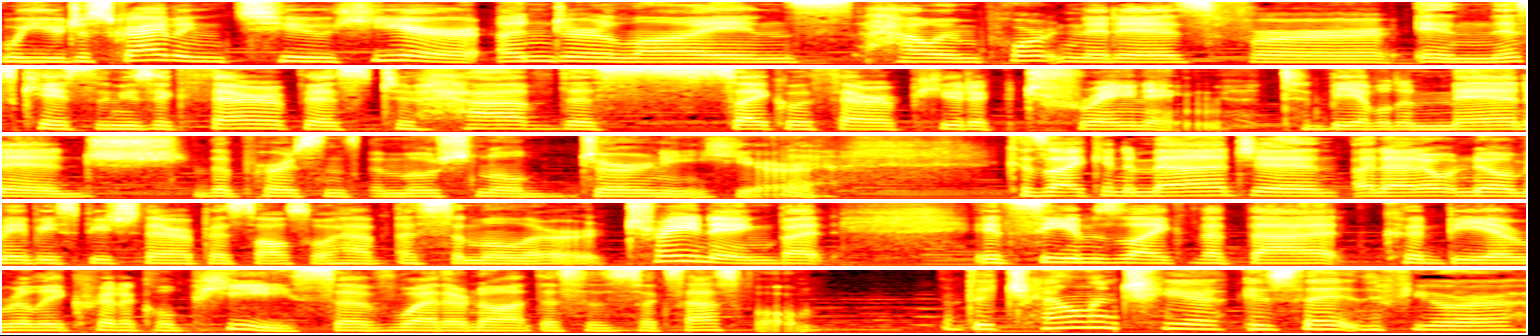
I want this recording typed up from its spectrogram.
What you're describing too here underlines how important it is for, in this case, the music therapist to have this psychotherapeutic training to be able to manage the person's emotional journey here. Yeah. Because I can imagine, and I don't know, maybe speech therapists also have a similar training, but it seems like that that could be a really critical piece of whether or not this is successful. The challenge here is that if you're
